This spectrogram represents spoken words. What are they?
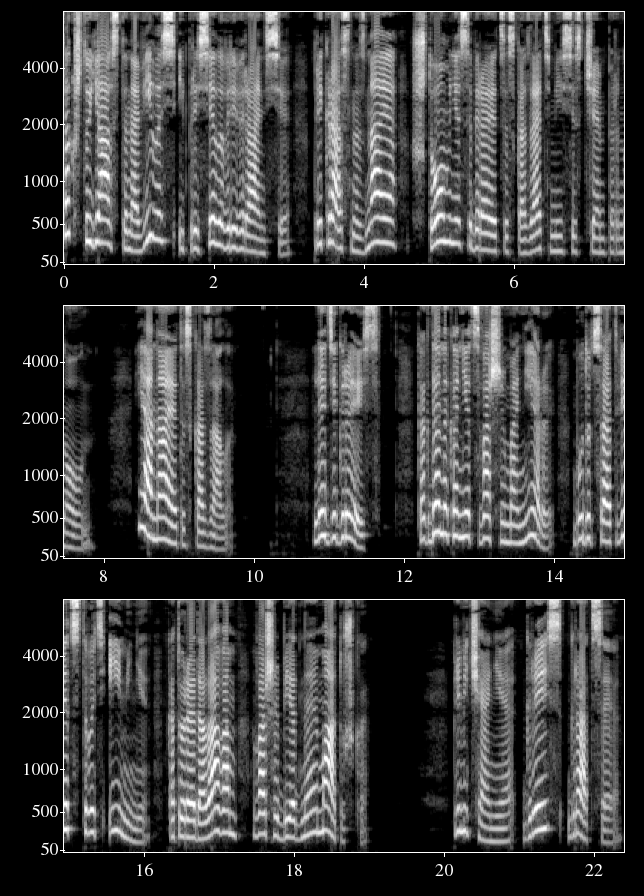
Так что я остановилась и присела в реверансе, прекрасно зная, что мне собирается сказать миссис Чемперноун. И она это сказала. «Леди Грейс, когда, наконец, ваши манеры будут соответствовать имени, которое дала вам ваша бедная матушка?» Примечание. Грейс Грация.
